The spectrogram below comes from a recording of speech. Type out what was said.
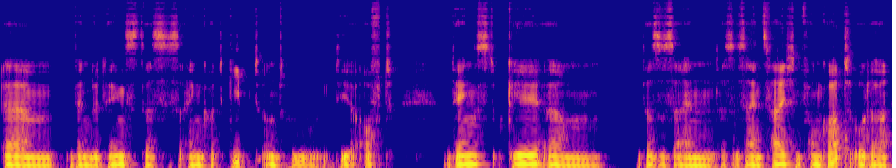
ähm, wenn du denkst, dass es einen Gott gibt und du dir oft denkst, okay, ähm, das ist ein, das ist ein Zeichen von Gott oder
